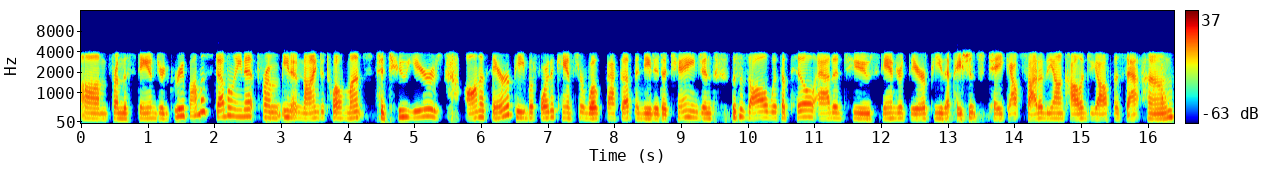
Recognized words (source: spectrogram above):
um, from the standard group, almost doubling it from, you know, nine to 12 months to two years on a therapy before the cancer woke back up and needed a change. And this is all with a pill added to standard therapy that patients take outside of the oncology office at home.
